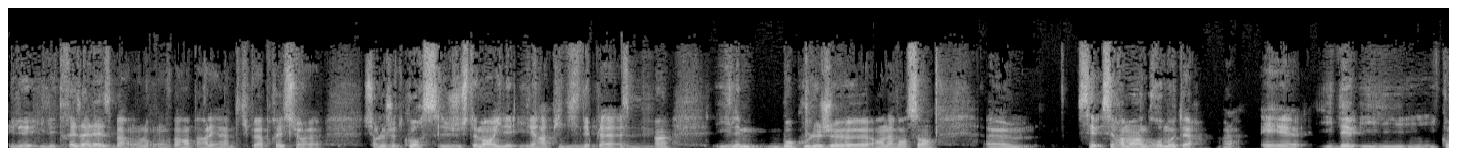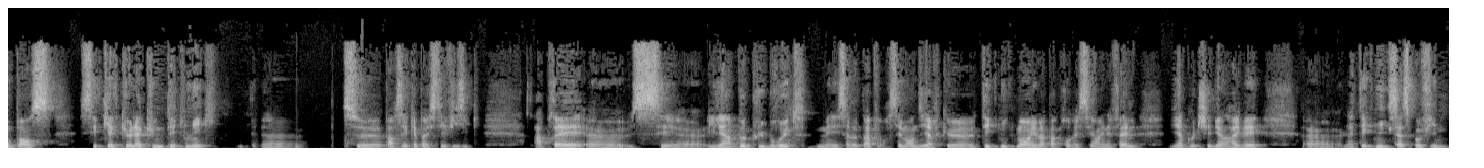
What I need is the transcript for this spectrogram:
Il est, il est très à l'aise. Bah, on, on, va en parler un petit peu après sur euh, sur le jeu de course. Justement, il est, il est rapide, il se déplace bien. Il aime beaucoup le jeu euh, en avançant. Euh, c'est vraiment un gros moteur. Voilà. Et euh, il, il, il, compense ces quelques lacunes techniques euh, par ses capacités physiques. Après, euh, c'est, euh, il est un peu plus brut, mais ça ne veut pas forcément dire que techniquement, il va pas progresser en NFL. Bien coaché, bien drivé. Euh, la technique, ça se peaufine.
